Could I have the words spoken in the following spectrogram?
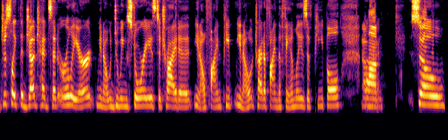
just like the judge had said earlier, you know, doing stories to try to, you know, find people, you know, try to find the families of people. Okay. Um, so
